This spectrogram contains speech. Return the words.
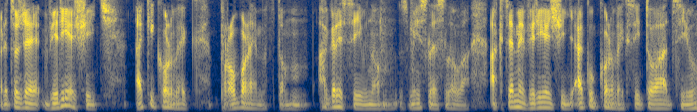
Pretože vyriešiť akýkoľvek problém v tom agresívnom zmysle slova, ak chceme vyriešiť akúkoľvek situáciu,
